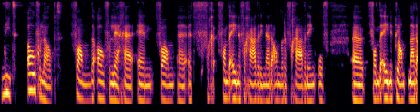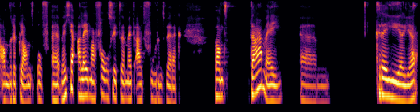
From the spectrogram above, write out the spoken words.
niet overloopt van de overleggen en van, eh, het, van de ene vergadering naar de andere vergadering of eh, van de ene klant naar de andere klant of eh, weet je, alleen maar vol zitten met uitvoerend werk. Want daarmee ehm, creëer je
